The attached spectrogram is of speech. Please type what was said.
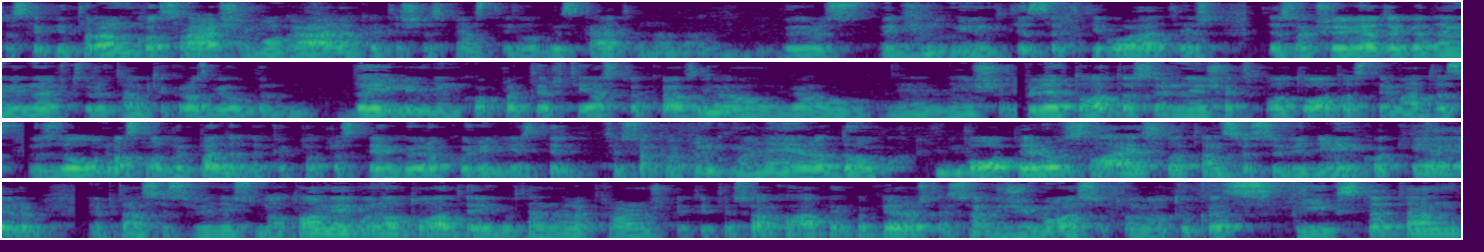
pasakyti, rankos rašymo galę, kad iš esmės tai labai skatina na, įvairius smegenų jungtis aktyvuoja, tai aš tiesiog šioje vietoje, kadangi na, ir turiu tam tikros gal dailininko patirties, tokios gal, gal ne, neišplėtotos ir neišeksploatuotos, tai man tas vizualumas labai padeda, kaip paprastai, jeigu yra kūrinys, tai tiesiog aplink mane yra daug Mhm. popieriaus laisvo, ten sąsiuviniai kokie ir, ir ten sąsiuviniai su natom, jeigu notuota, jeigu ten elektroniškai, tai tiesiog lapai kokie ir aš tiesiog žymiuosiu tuo metu, kas vyksta ten,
